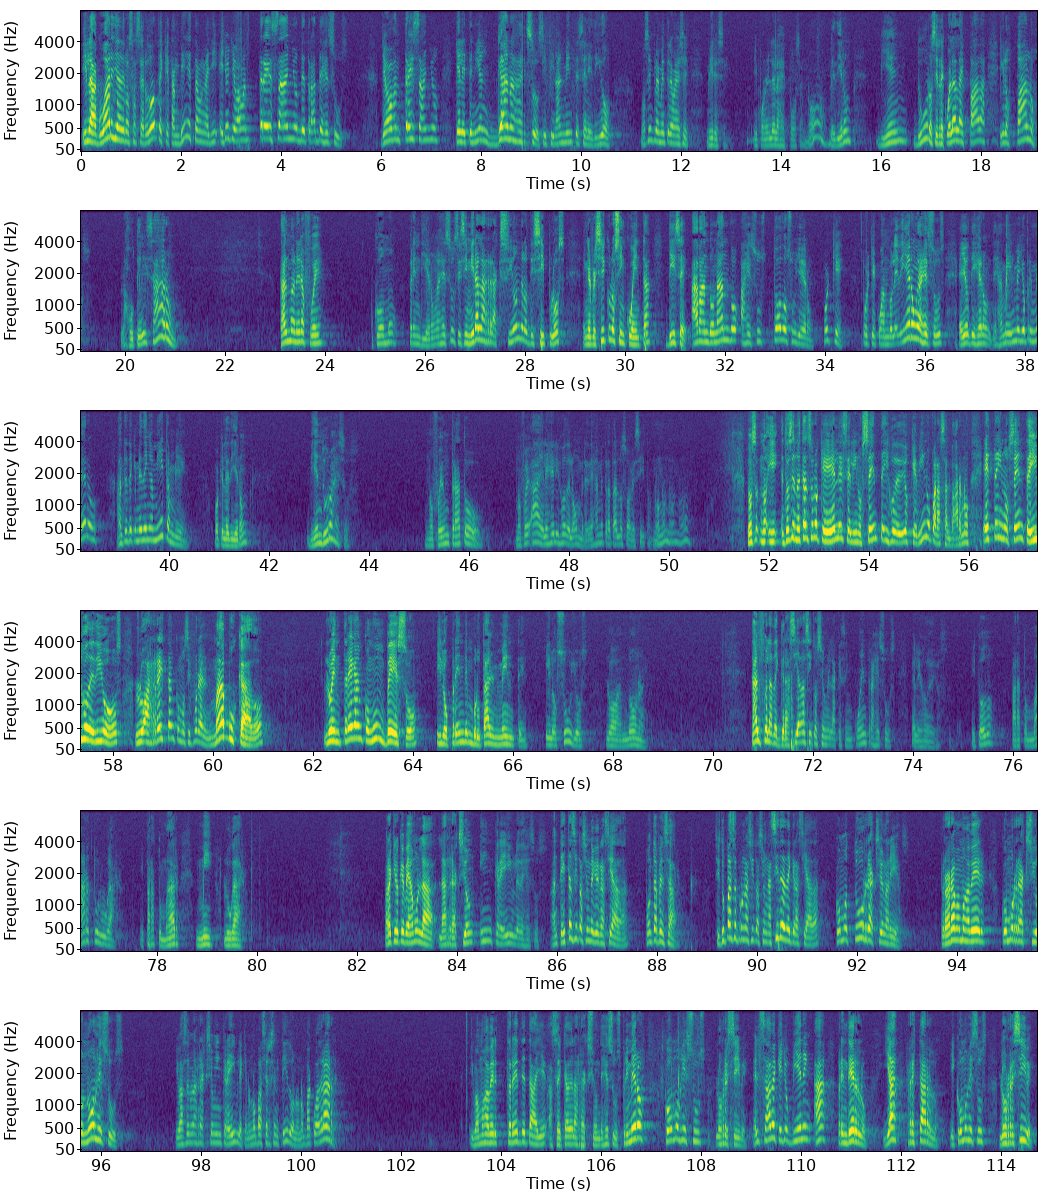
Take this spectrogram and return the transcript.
Y la guardia de los sacerdotes que también estaban allí, ellos llevaban tres años detrás de Jesús. Llevaban tres años que le tenían ganas a Jesús y finalmente se le dio. No simplemente le van a decir, mírese, y ponerle las esposas. No, le dieron bien duro. Si recuerda la espada y los palos, los utilizaron. Tal manera fue como prendieron a Jesús. Y si mira la reacción de los discípulos, en el versículo 50 dice, abandonando a Jesús, todos huyeron. ¿Por qué? Porque cuando le dieron a Jesús, ellos dijeron, déjame irme yo primero, antes de que me den a mí también. Porque le dieron bien duro a Jesús. No fue un trato, no fue, ah, él es el hijo del hombre, déjame tratarlo suavecito. No, no, no, no. Entonces no, y, entonces no es tan solo que Él es el inocente Hijo de Dios que vino para salvarnos. Este inocente Hijo de Dios lo arrestan como si fuera el más buscado, lo entregan con un beso y lo prenden brutalmente y los suyos lo abandonan. Tal fue la desgraciada situación en la que se encuentra Jesús, el Hijo de Dios. Y todo para tomar tu lugar y para tomar mi lugar. Ahora quiero que veamos la, la reacción increíble de Jesús. Ante esta situación desgraciada, ponte a pensar, si tú pasas por una situación así de desgraciada, ¿cómo tú reaccionarías? Pero ahora vamos a ver cómo reaccionó Jesús. Y va a ser una reacción increíble que no nos va a hacer sentido, no nos va a cuadrar. Y vamos a ver tres detalles acerca de la reacción de Jesús. Primero, cómo Jesús los recibe. Él sabe que ellos vienen a prenderlo y a restarlo. Y cómo Jesús los recibe.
